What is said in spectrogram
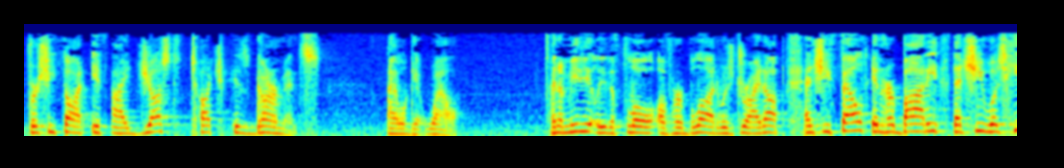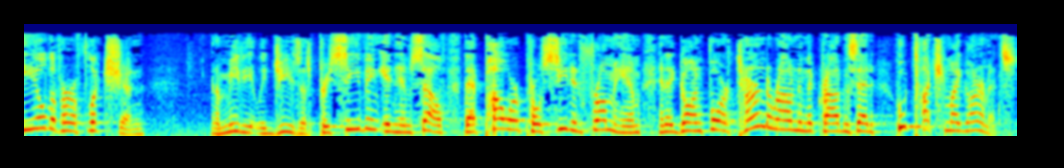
For she thought, if I just touch his garments, I will get well. And immediately the flow of her blood was dried up, and she felt in her body that she was healed of her affliction. And immediately Jesus, perceiving in himself that power proceeded from him and had gone forth, turned around in the crowd and said, Who touched my garments?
